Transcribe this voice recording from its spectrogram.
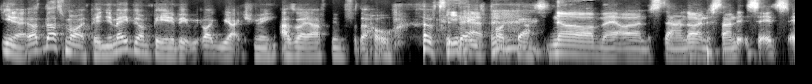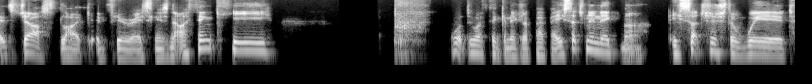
you know, that, that's my opinion. Maybe I'm being a bit like reactionary, as I have been for the whole of today's Yeah. podcast. No, mate, I understand. I understand. It's it's it's just like infuriating, isn't it? I think he. What do I think of Nicolas Pepe? He's such an enigma. He's such just a weird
